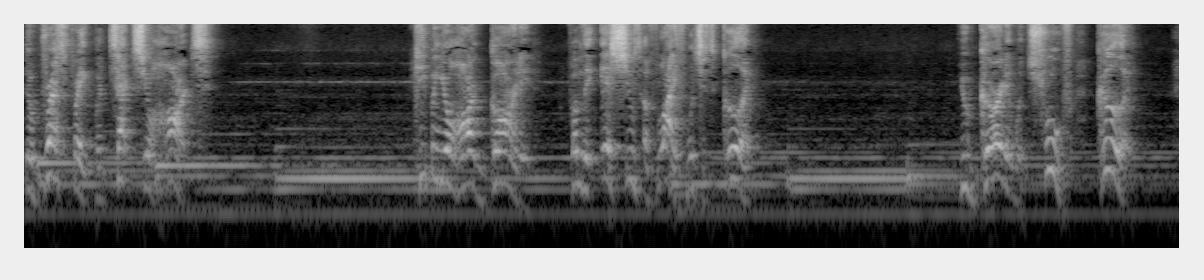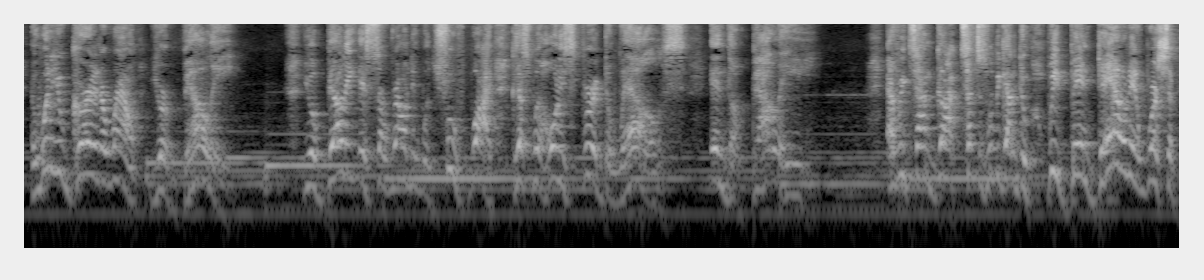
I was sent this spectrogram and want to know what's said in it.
The breastplate protects your heart, keeping your heart guarded from the issues of life, which is good. You gird it with truth, good. And what do you gird it around? Your belly. Your belly is surrounded with truth. Why? Because that's where Holy Spirit dwells in the belly. Every time God touches, what we got to do? We bend down in worship.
